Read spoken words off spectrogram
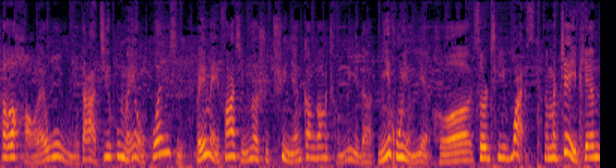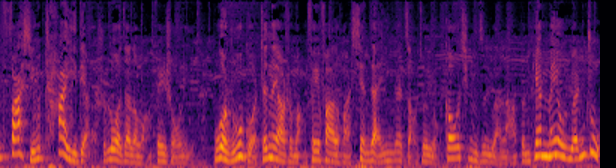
它和好莱坞五大几乎没有关系。北美发行呢是去年刚刚成立的霓虹影业和 Thirty West。那么这篇发行差一点是落在了网飞手里，不过如果真的要是网飞发的话，现在应该早就有高清资源了啊。本片没有原著，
